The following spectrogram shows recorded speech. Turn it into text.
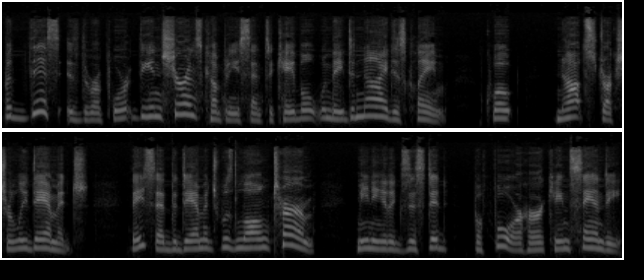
But this is the report the insurance company sent to Cable when they denied his claim. Quote, not structurally damaged. They said the damage was long term, meaning it existed before Hurricane Sandy.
